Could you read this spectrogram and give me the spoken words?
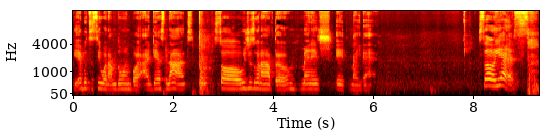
be able to see what I'm doing, but I guess not. So we're just gonna have to manage it like that. So yes,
